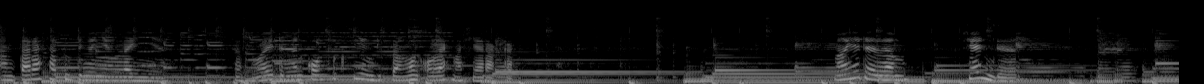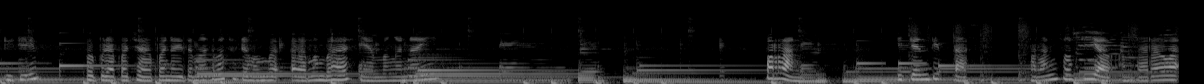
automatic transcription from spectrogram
antara satu dengan yang lainnya sesuai dengan konstruksi yang dibangun oleh masyarakat. Makanya dalam gender di sini beberapa jawaban dari teman-teman sudah eh, membahasnya mengenai peran identitas peran sosial antara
